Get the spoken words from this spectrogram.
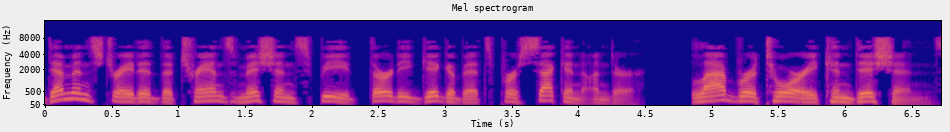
demonstrated the transmission speed 30 gigabits per second under laboratory conditions.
